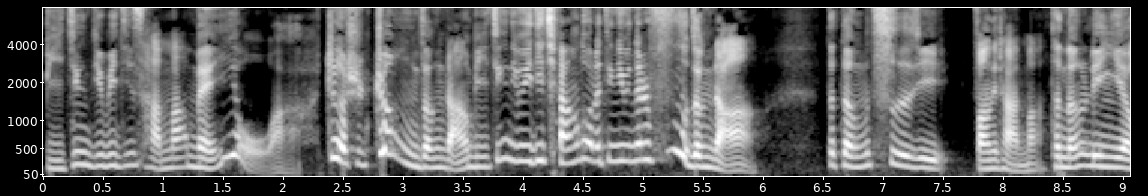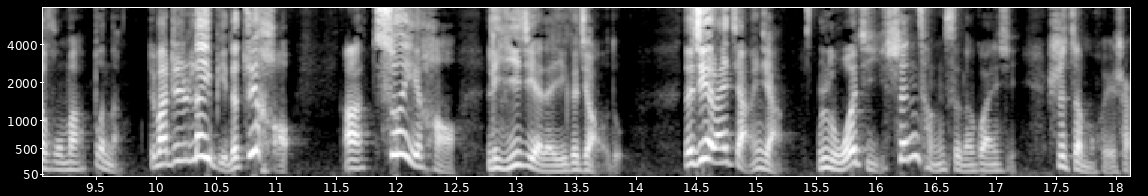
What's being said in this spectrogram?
比经济危机惨吗？没有啊，这是正增长，比经济危机强多了。经济危机那是负增长，它能刺激？房地产吗？它能拎夜壶吗？不能，对吧？这是类比的最好啊，最好理解的一个角度。那接下来讲一讲逻辑深层次的关系是怎么回事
